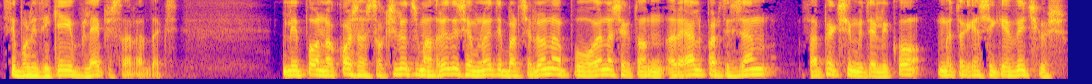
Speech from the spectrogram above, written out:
Στην πολιτική βλέπεις τώρα, εντάξει. Λοιπόν, ο Κώστας στο ξύλο της Μαδρίτης ευνοεί την Παρσελώνα που ένας εκ των Ρεάλ Παρτιζάν θα παίξει μη τελικό με το Γιασικεβίτσιους.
